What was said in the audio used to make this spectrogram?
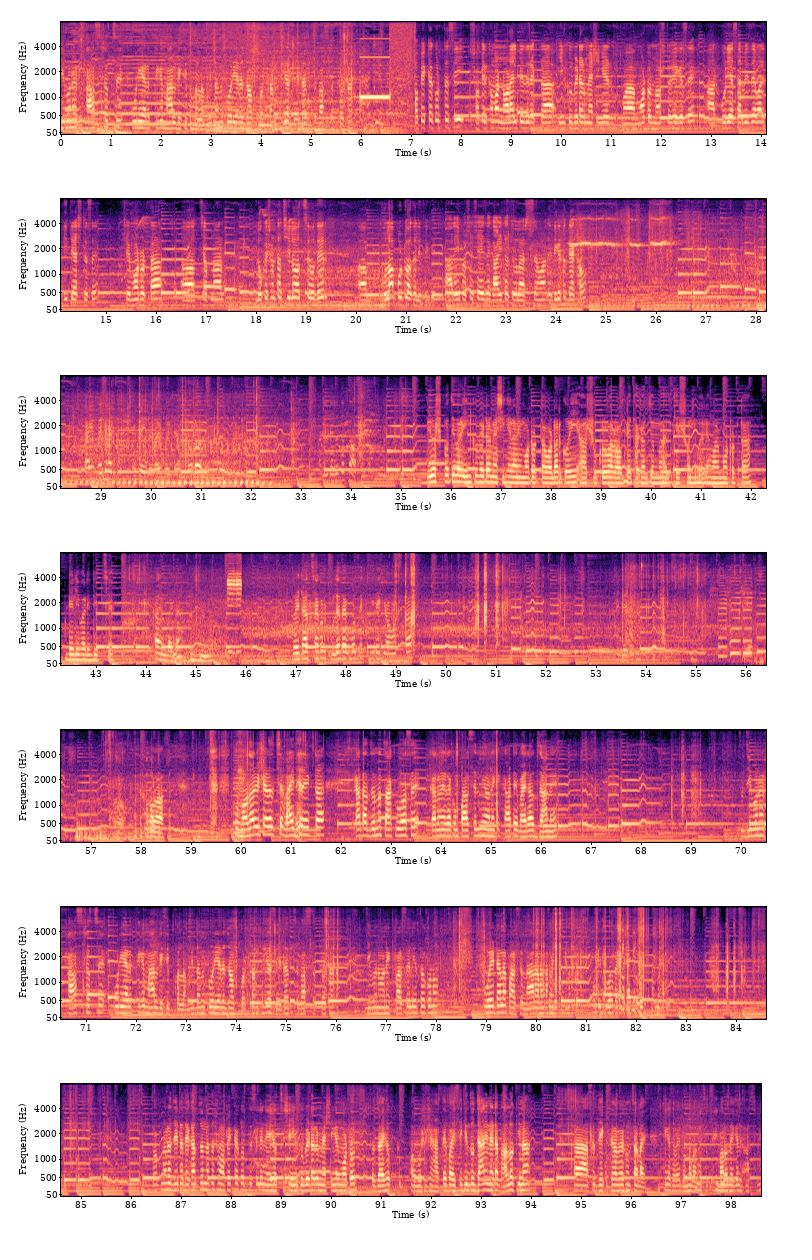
জীবনের ফার্স্ট হচ্ছে কোরিয়ারের থেকে মাল রিসিভ করলাম। কিন্তু আমি কোরিয়ারে জব করতাম, ঠিক আছে? এটা হচ্ছে বাস্তব কথা। অপেক্ষা করতেছি, শখের খামার নড়াইল পেজের একটা ইনকিউবেটর মেশিনের মোটর নষ্ট হয়ে গেছে, আর কুরিয়ার সার্ভিসে আমার দিতে আসতেছে। সেই মোটরটা হচ্ছে আপনার লোকেশনটা ছিল হচ্ছে ওদের ভোলা পটুয়াখালী থেকে। আর এই পাশে সেই যে গাড়িটা চলে আসছে আমার, এদিকে একটু দেখাও। বৃহস্পতিবার ইনকিউবেটর মেশিনের আমি মোটরটা অর্ডার করি আর শুক্রবার অফ ডে থাকার জন্য আজকে শনিবারে আমার মোটরটা ডেলিভারি দিচ্ছে। কাইম ভাই না? তো এটা হচ্ছে এখন খুলে দেখব যে কি দেখি অবস্থা। আচ্ছা। তো মজার বিষয় হচ্ছে ভাইদের একটা কাটার জন্য চাকু আছে, কারণ এরকম পার্সেল নিয়ে অনেকে কাটে, ভাইরাও জানে। তো জীবনের ফার্স্ট হচ্ছে কোরিয়ারের থেকে মাল রিসিভ করলাম, কিন্তু আমি কোরিয়ারে জব করতাম, ঠিক আছে? এটা হচ্ছে বাস্তব কথা। জীবনে অনেক পার্সেল এ তো কোনো ওয়েটালা পার্সেল না, আর আমার আপনারা যেটা দেখার জন্য তো সময় অপেক্ষা করতেছিলেন এই হচ্ছে সেই ইনকুবেটারের মেশিনের মোটর তো যাই হোক অবশেষে হাতে পাইছি কিন্তু জানি না এটা ভালো কিনা। আছে দেখতে হবে এখন চালায়। ঠিক আছে ভাই ধন্যবাদ। ভালো দেখেন আসবে।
